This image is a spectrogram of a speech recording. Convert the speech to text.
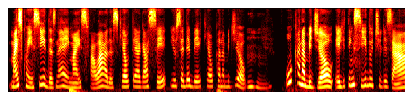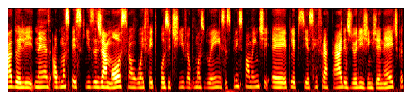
mais conhecidas, né, e mais faladas, que é o THC e o CDB, que é o canabidiol. Uhum. O canabidiol, ele tem sido utilizado, ele, né, algumas pesquisas já mostram algum efeito positivo em algumas doenças, principalmente é, epilepsias refratárias de origem genética.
